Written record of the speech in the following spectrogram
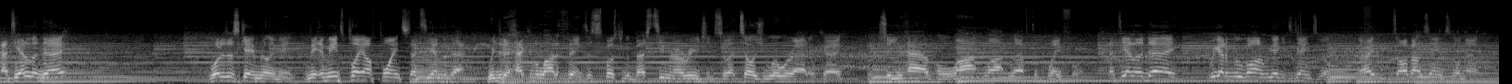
At the end of the day, what does this game really mean? It means playoff points. That's the end of that. We did a heck of a lot of things. This is supposed to be the best team in our region, so that tells you where we're at, okay? So you have a lot, lot left to play for. At the end of the day, we got to move on. We got to get to Zanesville, all right? It's all about Zanesville now.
